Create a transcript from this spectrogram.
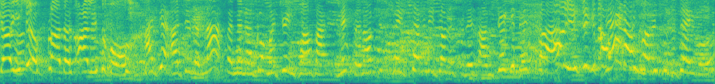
Girl, you should have flooded those eyelids some more. I did. I did a lap, and then I got my drink. But I was like, listen, I've just paid seventy dollars for this. I'm drinking this first. Oh, you're drinking that? Then I'm going to the table.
